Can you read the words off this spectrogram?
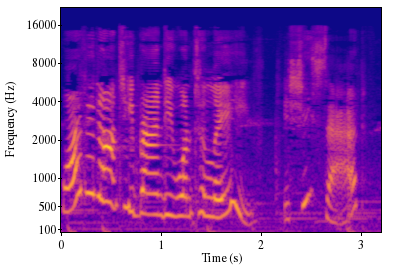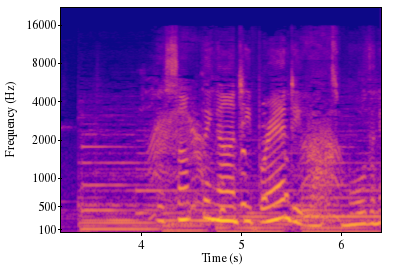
why did Auntie Brandy want to leave? Is she sad? There's something Auntie Brandy wants more than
